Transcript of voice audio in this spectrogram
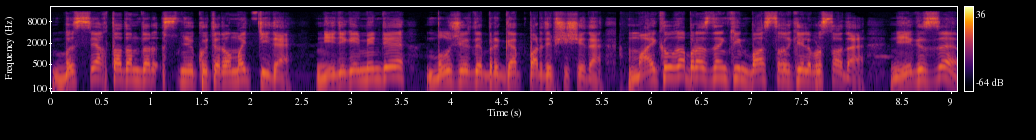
біз сияқты адамдар үстіне көтере алмайды дейді. Не дегенмен де бұл жерде бір гәп бар деп шешеді. Майклға біраздан кейін бастығы келіп ұрсады негізі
